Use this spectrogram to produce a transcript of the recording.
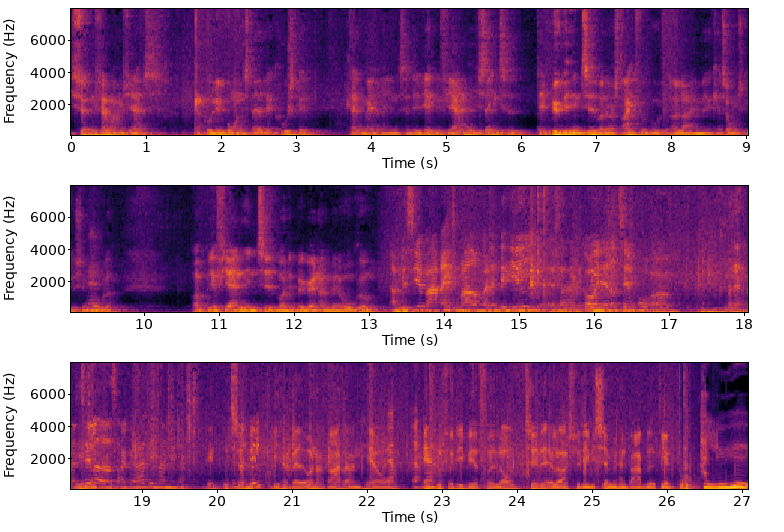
I 1775, der kunne lyboerne stadigvæk huske kalkmalerierne, så det er virkelig fjernet i sen tid. Det er bygget i en tid, hvor det var strengt forbudt at lege med katolske symboler, og bliver fjernet i en tid, hvor det begynder at være ok. Jamen, det siger bare rigtig meget om, hvordan det hele altså, går i et andet tempo, og hvordan man tillader sig at gøre det, man... Enten Det, så man vil. vi har været under radaren herovre, Ja, ja, ja. enten fordi vi har fået lov til det, eller også fordi vi simpelthen bare er blevet glemt. Har Lyø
